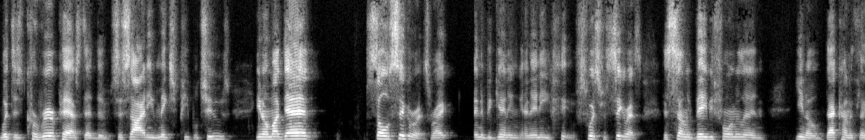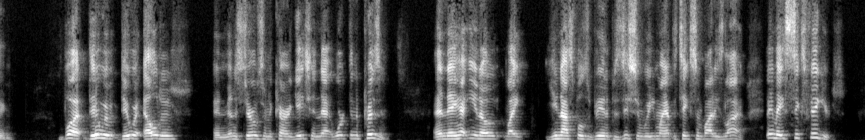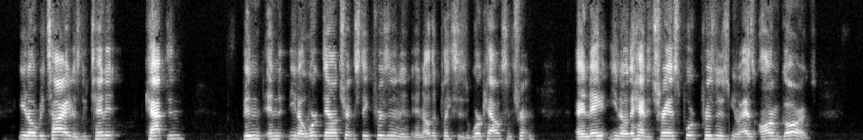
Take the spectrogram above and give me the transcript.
with the career paths that the society makes people choose. You know, my dad sold cigarettes right in the beginning, and then he switched from cigarettes to selling baby formula and you know that kind of thing. But there were there were elders and ministerials in the congregation that worked in the prison and they had, you know, like you're not supposed to be in a position where you might have to take somebody's life. They made six figures, you know, retired as lieutenant, captain, been in, you know, worked down Trenton State Prison and, and other places, workhouse in Trenton. And they, you know, they had to transport prisoners, you know, as armed guards.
